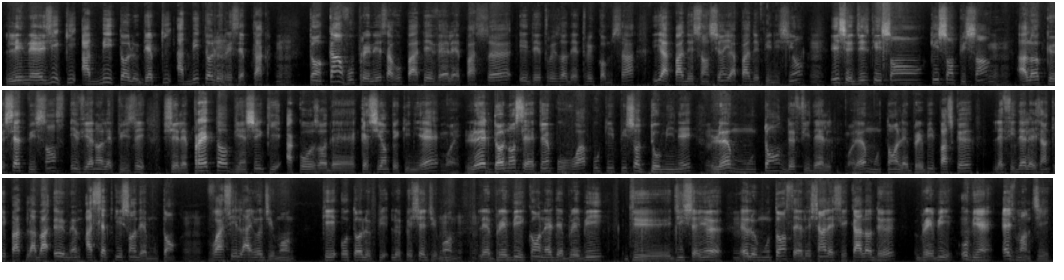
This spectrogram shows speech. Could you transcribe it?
l'énergie qui habite le guêpe, qui habite le mm. réceptacle. Mm-hmm. Donc, quand vous prenez ça, vous partez vers les passeurs, ils détruisent des trucs comme ça. Il n'y a pas de sanction, il n'y a pas de punition. Mm. Ils se disent qu'ils sont, qu'ils sont puissants, mm-hmm. alors que cette puissance, ils viennent l'épuiser chez les prêtres, bien sûr, qui, à cause des questions pécuniaires, leur donnent certains pouvoirs pour qu'ils puissent dominer mm. leurs moutons de fidèles, leurs moutons, les brebis, parce que les fidèles, les gens qui partent là-bas, eux-mêmes acceptent qu'ils sont des moutons. Voici l'agneau du monde qui ôte le, le, péché du monde. les brebis, qu'on est des brebis du, du Seigneur. Et le mouton, c'est le champ lexical de brebis. Ou bien, ai-je menti?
